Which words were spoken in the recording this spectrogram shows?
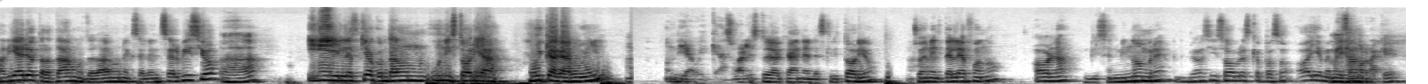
a diario tratábamos de dar un excelente servicio Ajá. y les quiero contar un- una historia muy cagadúin. Un día, güey, casual, estoy acá en el escritorio, suena el teléfono, hola, dicen mi nombre, yo así sobres, ¿qué pasó? Oye, me, Me llamo Raquel.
